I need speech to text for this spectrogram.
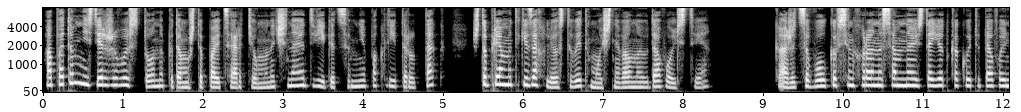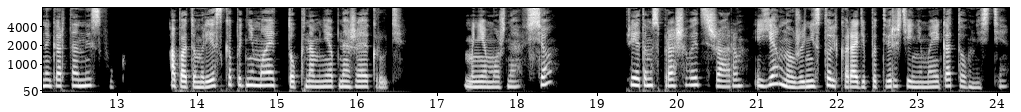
А потом не сдерживаю стона, потому что пальцы Артема начинают двигаться мне по клитору так, что прямо-таки захлестывает мощной волной удовольствия. Кажется, Волков синхронно со мной издает какой-то довольно гортанный звук, а потом резко поднимает топ на мне, обнажая грудь. «Мне можно все?» При этом спрашивает с жаром, и явно уже не столько ради подтверждения моей готовности.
